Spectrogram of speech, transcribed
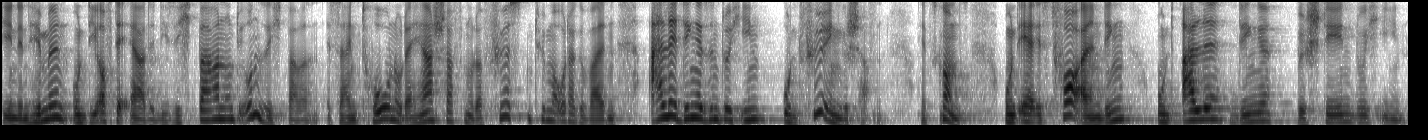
die in den Himmeln und die auf der Erde, die sichtbaren und die unsichtbaren, es seien Thron oder Herrschaften oder Fürstentümer oder Gewalten, alle Dinge sind durch ihn und für ihn geschaffen. Jetzt kommt's. Und er ist vor allen Dingen und alle Dinge bestehen durch ihn.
